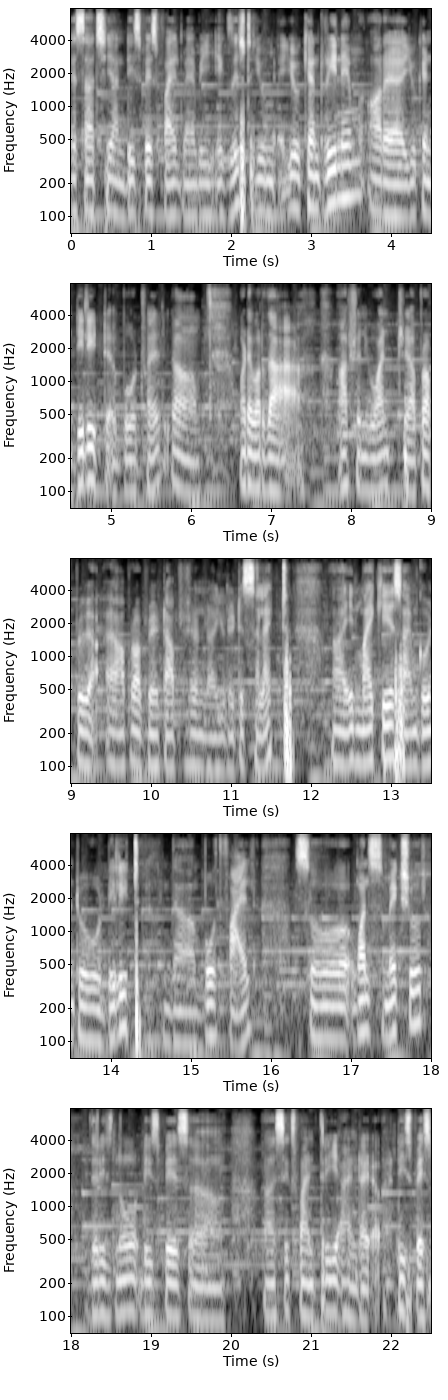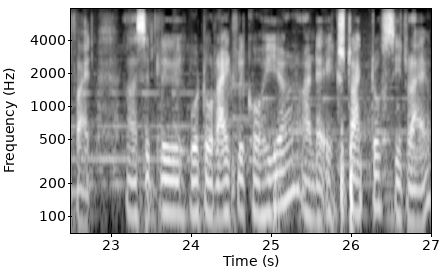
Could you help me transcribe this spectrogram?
src and dspace file maybe exist. You you can rename or uh, you can delete both file um, whatever the option you want appropriate appropriate option you need to select. In my case i'm going to delete the both file. So once make sure there is no dspace uh, 6.3 and uh, dspace file. Uh, simply go to right click over here and extract to c drive.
